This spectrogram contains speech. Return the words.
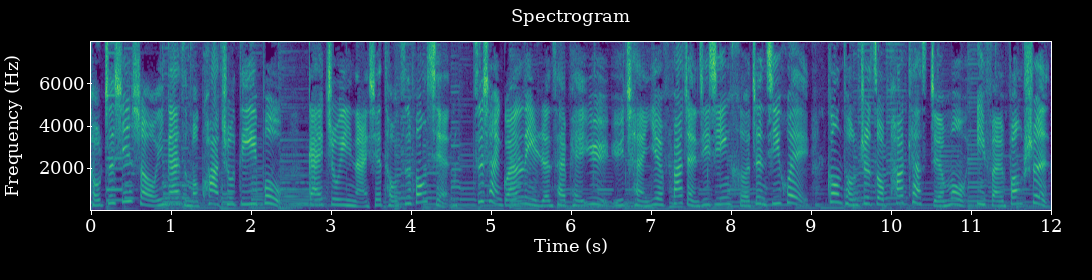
投资新手应该怎么跨出第一步？该注意哪些投资风险？资产管理、人才培育与产业发展基金合证机会，共同制作 Podcast 节目一帆风顺，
